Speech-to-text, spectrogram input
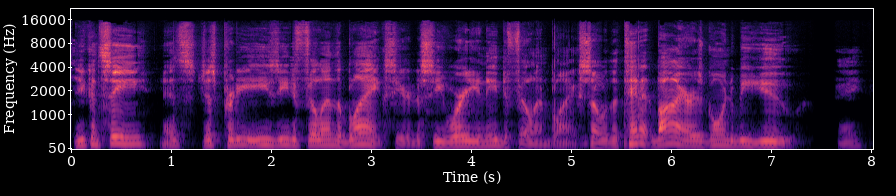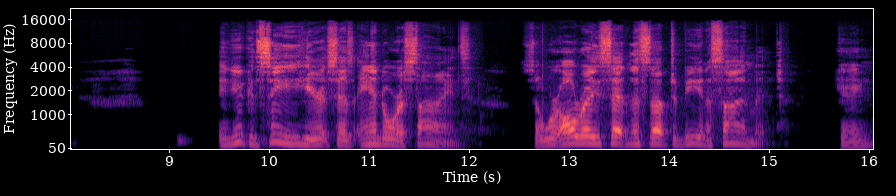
you can see it's just pretty easy to fill in the blanks here to see where you need to fill in blanks. So the tenant buyer is going to be you, okay? And you can see here it says and or assigns. So we're already setting this up to be an assignment, okay?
